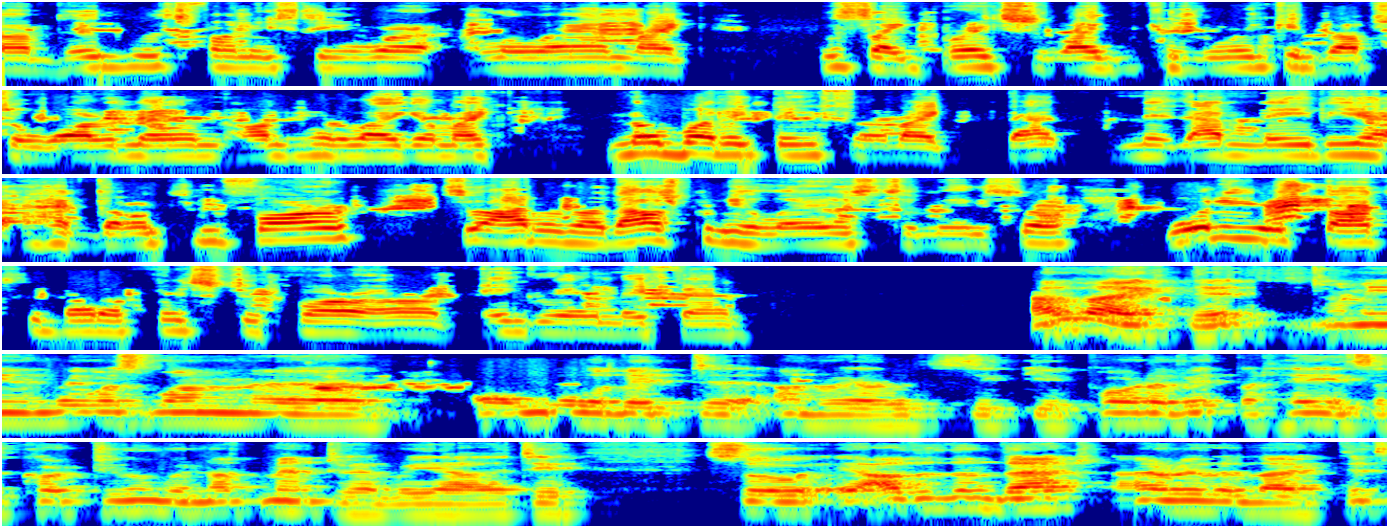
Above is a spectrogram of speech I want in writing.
um, this funny scene where Luann like just like breaks her leg because Lincoln drops a watermelon on her leg, and like nobody thinks that like that that maybe had gone too far. So I don't know. That was pretty hilarious to me. So what are your thoughts about a Fridge Too Far uh, angry anime fan? I liked it. I mean, there was one uh, a little bit uh, unrealistic part of it, but hey, it's a cartoon. We're not meant to have reality. So other than that, I really liked it.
